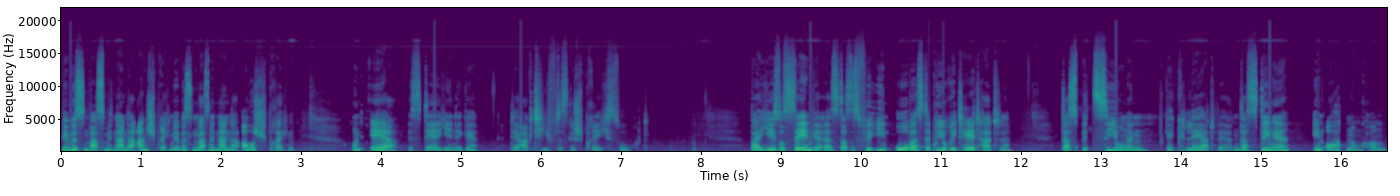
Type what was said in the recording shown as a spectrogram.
wir müssen was miteinander ansprechen, wir müssen was miteinander aussprechen. Und er ist derjenige, der aktiv das Gespräch sucht. bei Jesus sehen wir es, dass es für ihn oberste Priorität hatte, dass Beziehungen geklärt werden, dass Dinge in Ordnung kommen.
